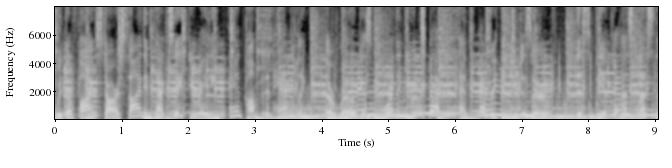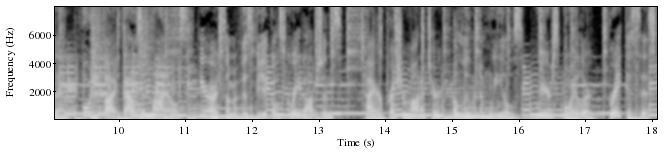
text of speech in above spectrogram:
With a five-star side impact safety rating and confident handling, the Rogue is more than you expect and everything you deserve. This vehicle has less than 45,000 miles. Here are some of this vehicle's great options. Tire pressure monitor, aluminum wheels, rear spoiler, brake assist,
